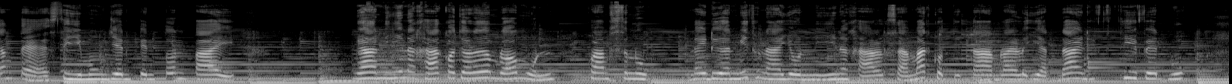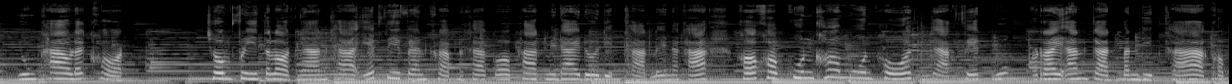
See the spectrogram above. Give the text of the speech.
ตั้งแต่4โมงเย็นเป็นต้นไป งานนี้นะคะก็จะเริ่มล้อหมุนความสนุกในเดือนมิถุนายนนี้นะคะ สามารถกดติดตามรายละเอียดได้ที่ Facebook ยุงข้าวและคอร์ดชมฟรีตลอดงานค่ะ FC แฟนคลับนะคะ ก็พลาดไม่ได้โดยเด็ดขาดเลยนะคะ ขอขอบคุณข้อมูลโพสต์จาก Facebook ไรอันกัดบัณฑิตค่ะ ขอบ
